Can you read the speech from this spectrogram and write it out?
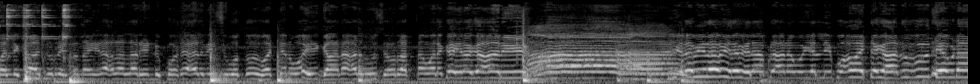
మల్లికాజు రెండు నైనాల రెండు కొరయాలు వేసి ఒత్తు వచ్చిన పోయి గానాడు చూసావు రత్నములకైనా గాని. విలవిల విలవిల ప్రాణము వెళ్ళిపోవట్టే కాదు దేవుడా.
